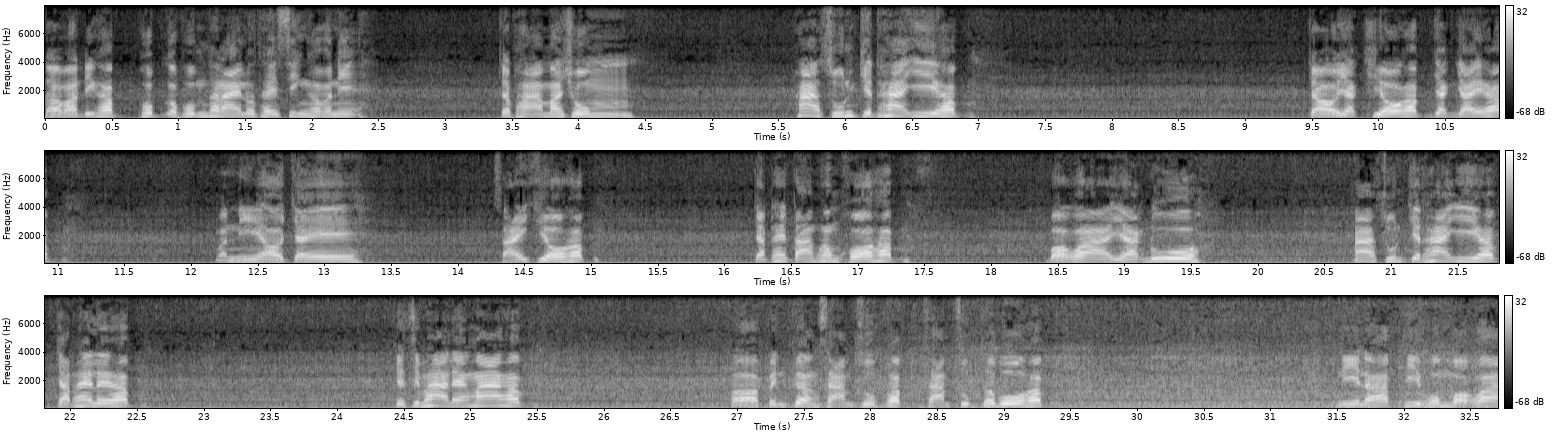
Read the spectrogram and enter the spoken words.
สวัสดีครับ พบกับผมทนายรถไทยซิ่งครับวันนี้ จะพามาชม 5075e ครับ เจ้ายักษ์เขียวครับ ยักษ์ใหญ่ครับ วันนี้เอาใจสายเขียวครับ จัดให้ตามคำขอครับ บอกว่าอยากดู 5075e ครับ จัดให้เลยครับ 75 แรงม้าครับ ก็เป็นเครื่อง 3 สูบครับ 3 สูบเทอร์โบครับ นี่แหละครับที่ผมบอกว่า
